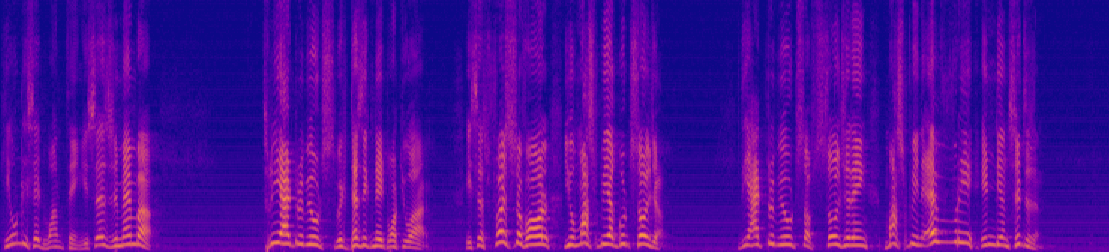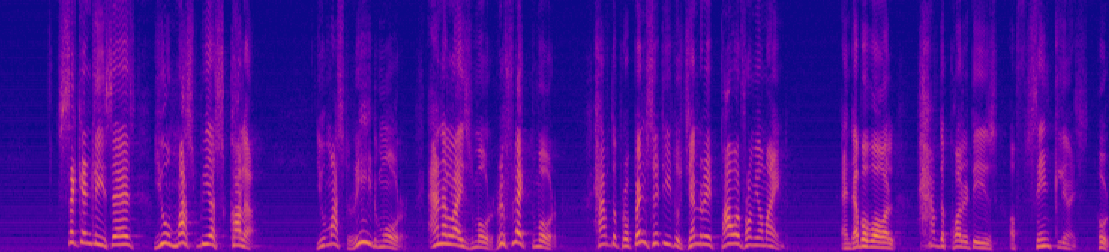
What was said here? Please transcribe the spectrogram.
he only said one thing. He says, Remember, Three attributes will designate what you are. He says, first of all, you must be a good soldier. The attributes of soldiering must be in every Indian citizen. Secondly, he says, you must be a scholar. You must read more, analyze more, reflect more, have the propensity to generate power from your mind. And above all, have the qualities of saintlinesshood.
